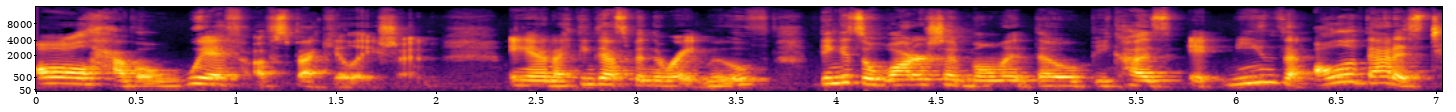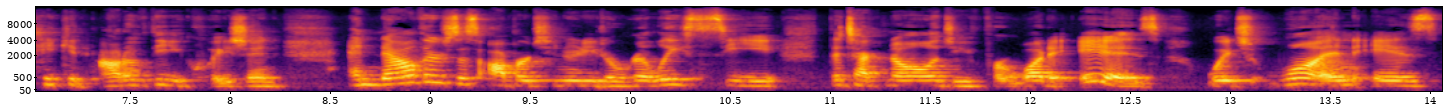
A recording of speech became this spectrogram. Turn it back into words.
all have a whiff of speculation. And i think that's been the right move. I think it's a watershed moment though because it means that all of that is taken out of the equation. And now there's this opportunity to really see the technology for what it is which one is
